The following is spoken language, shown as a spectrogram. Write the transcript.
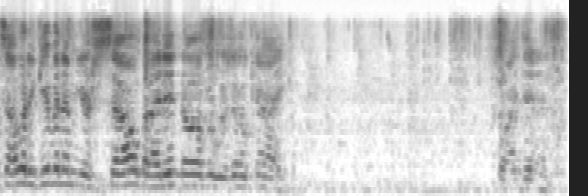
Alex, I would have given him your cell, but I didn't know if it was okay. So I didn't.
